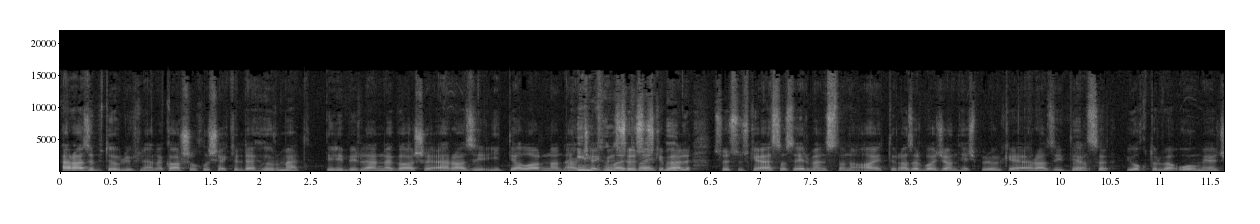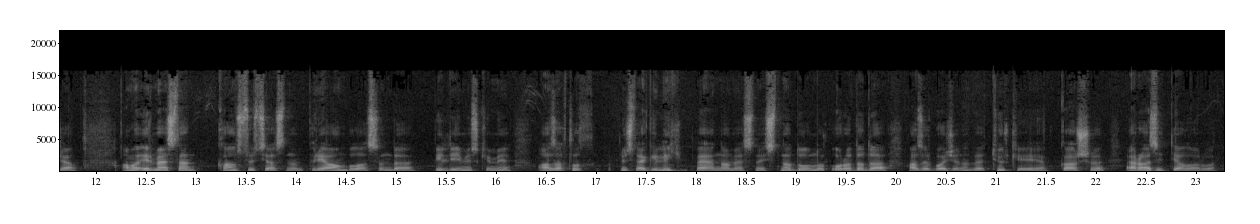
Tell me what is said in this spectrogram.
Ərazi bütövlüklərinə qarşılıqlı şəkildə hörmət, biri-birlərinə qarşı ərazi iddialarından əl çəkmək, sözsüz ki, bəli, sözsüz ki, əsas Ermənistana aiddir. Azərbaycanın heç bir ölkəyə ərazi iddiası bəli. yoxdur və olmayacaq. Amma Ermənistan konstitusiyasının preambulasında bildiyimiz kimi azadlıq müstəqillik bəyannaməsinə istinad olunur. Orada da Azərbaycana və Türkiyəyə qarşı ərazi iddiaları var.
